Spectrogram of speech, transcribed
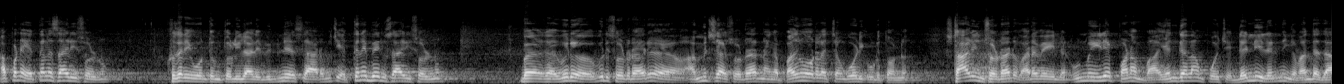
அப்போனா எத்தனை சாரி சொல்லணும்? குதிரை ஓட்டும் தொழிலாளி விக்னேஷில் ஆரம்பித்து எத்தனை பேர் சாரி சொல்லணும்? இப்போ இவர் இவர் சொல்கிறாரு அமித்ஷா சொல்கிறாரு நாங்கள் பதினோரு லட்சம் கோடி கொடுத்தோன்னு. ஸ்டாலின் சொல்கிறாரு வரவே இல்லை. உண்மையிலே பணம் பா எங்கே தான் போச்சு? டெல்லியிலேருந்து இங்கே வந்ததா?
